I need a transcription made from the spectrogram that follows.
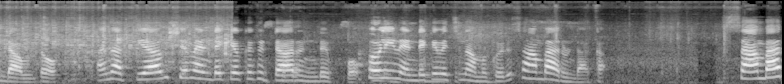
ഉണ്ടാവും കേട്ടോ. അതിന് അത്യാവശ്യം വെണ്ടയ്ക്കൊക്കെ കിട്ടാറുണ്ട് ഇപ്പോൾ. അപ്പോൾ ഈ വെണ്ടയ്ക്ക വെച്ച് നമുക്കൊരു സാമ്പാർ ഉണ്ടാക്കാം. സാമ്പാർ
